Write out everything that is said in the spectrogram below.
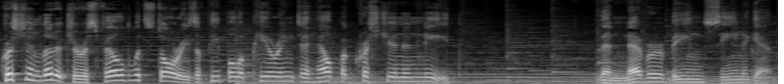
Christian literature is filled with stories of people appearing to help a Christian in need, then never being seen again.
